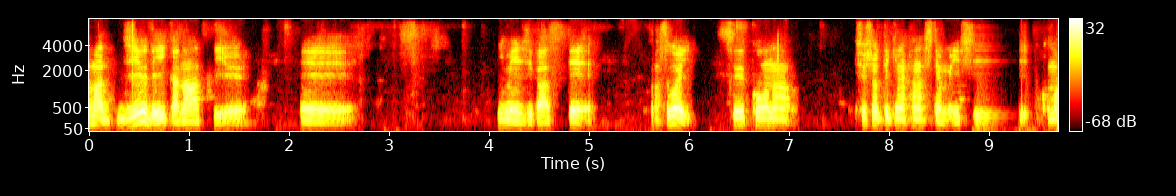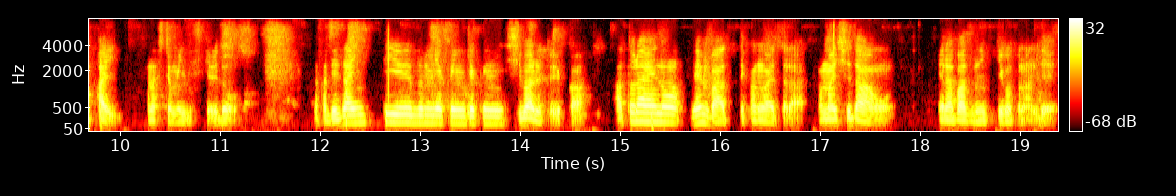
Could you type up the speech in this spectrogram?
あまあ自由でいいかなっていう、えーイメージがあって、まあ、すごい崇高な抽象的な話でもいいし、細かい話でもいいんですけれど、なんかデザインっていう文脈に逆に縛るというか、アトラエのメンバーって考えたら、あまり手段を選ばずにっていうことなんで、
